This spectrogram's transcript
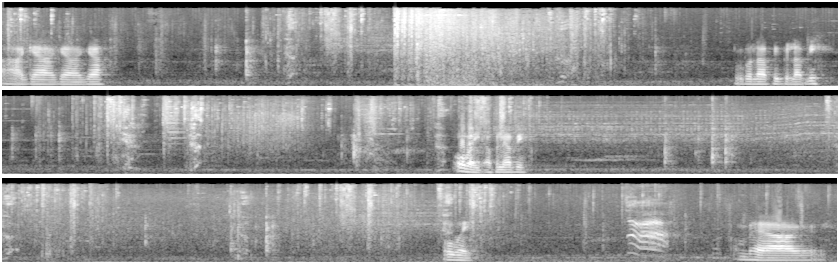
आ गया आ गया आ गया गुलाबी गुलाबी। ओ भाई, अपने आप ही। ओ भाई। अबे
